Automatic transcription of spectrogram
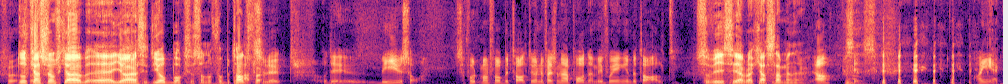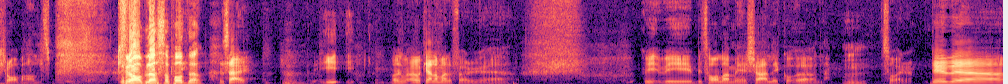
För, Då för- kanske de ska eh, göra sitt jobb också som de får betalt för. Absolut. Och det blir ju så. Så fort man får betalt. Det är ungefär som den här podden. Vi får ju ingen betalt. Så vi är så jävla kassa menar du? Ja, precis. Jag har inga krav alls. Kravlösa podden. Så här. I, i, vad, vad kallar man det för? Eh, Vi, vi betalar med kärlek och öl. Mm. Så är det. Du, eh,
